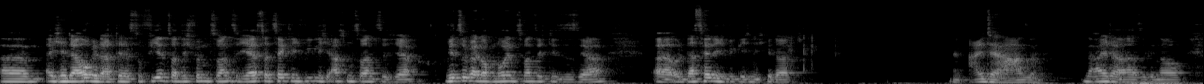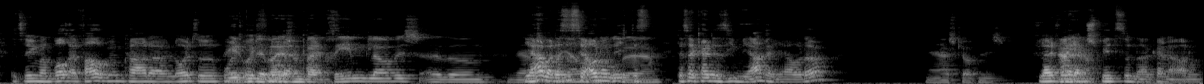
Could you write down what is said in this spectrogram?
Ähm, ich hätte auch gedacht, der ist so 24, 25. Er ist tatsächlich wirklich 28, ja. Wird sogar noch 29 dieses Jahr. Äh, und das hätte ich wirklich nicht gedacht. Ein alter Hase. Ein alter Hase, genau. Deswegen, man braucht Erfahrung im Kader. Leute, Ja, gut, der war ja schon bei Bremen, glaube ich. Also, Ja, hat aber das ist ja auch noch nicht, Buckel, das, das ist ja keine sieben Jahre her, oder? Ja, ja ich glaube nicht. Vielleicht war Ah, er ja. ein Spätzünder, keine Ahnung.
